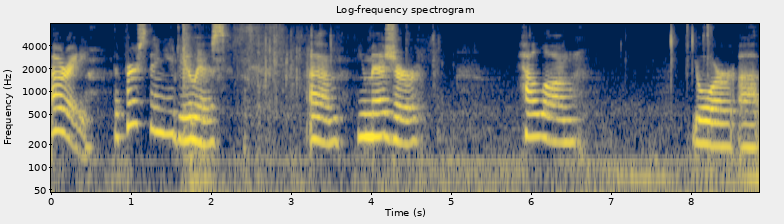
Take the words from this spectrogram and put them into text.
Alrighty, the first thing you do is um, you measure how long your uh,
